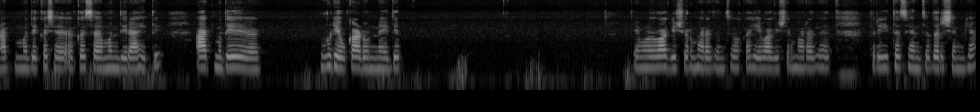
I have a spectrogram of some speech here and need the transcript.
आतमध्ये कशा कसं मंदिर आहे ते. आतमध्ये व्हिडिओ काढून नाही देत. त्यामुळे वागेश्वर महाराजांचं काही वागेश्वर महाराज आहेत तर इथंच यांचं दर्शन घ्या.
